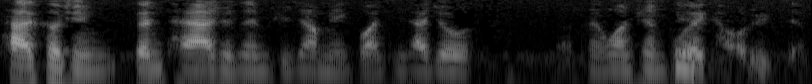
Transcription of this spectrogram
他的客群跟台大学生比较没关系，他就可能完全不会考虑这样。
